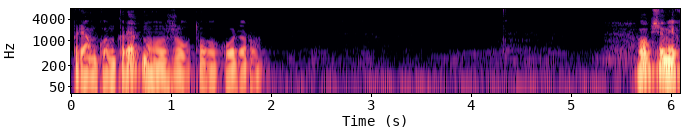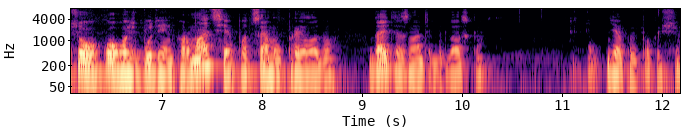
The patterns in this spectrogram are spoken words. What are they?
прям конкретного жовтого кольору. В общем, якщо у когось буде інформація по цьому приладу, дайте знати, будь ласка. Дякую поки що.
